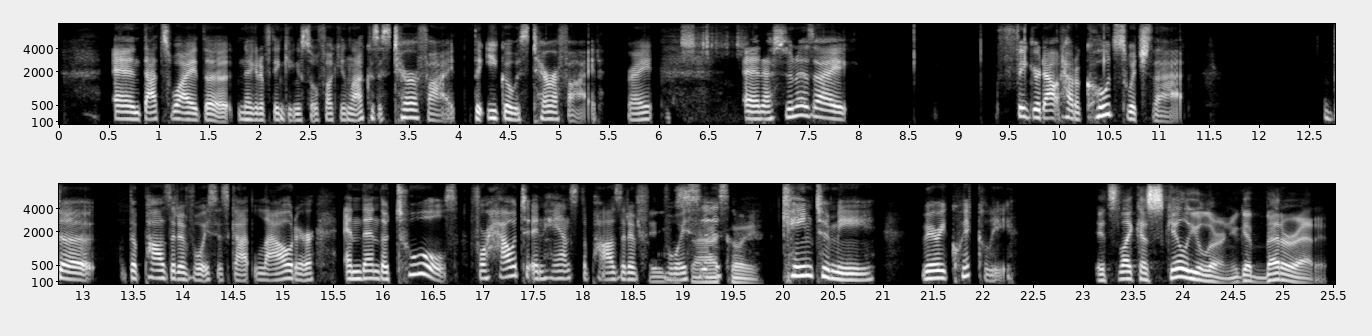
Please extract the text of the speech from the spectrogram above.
And that's why the negative thinking is so fucking loud because it's terrified. The ego is terrified, right? And as soon as I figured out how to code switch that, the the positive voices got louder and then the tools for how to enhance the positive voices came to me very quickly. It's like a skill you learn. You get better at it,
